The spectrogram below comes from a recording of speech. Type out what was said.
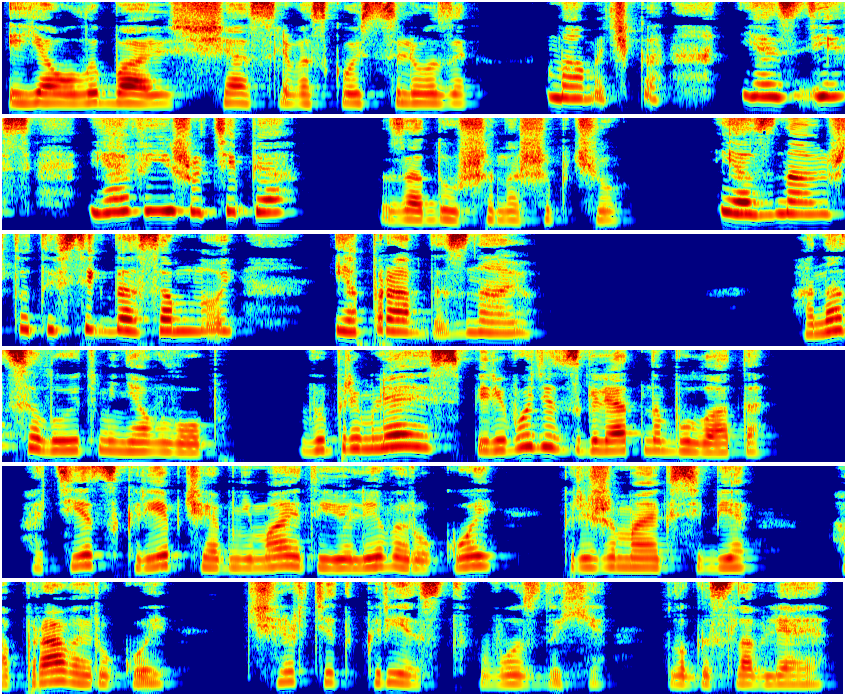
И я улыбаюсь счастливо сквозь слезы. «Мамочка, я здесь, я вижу тебя!» Задушенно шепчу. «Я знаю, что ты всегда со мной. Я правда знаю». Она целует меня в лоб. Выпрямляясь, переводит взгляд на Булата. Отец крепче обнимает ее левой рукой, прижимая к себе, а правой рукой чертит крест в воздухе, благословляя.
